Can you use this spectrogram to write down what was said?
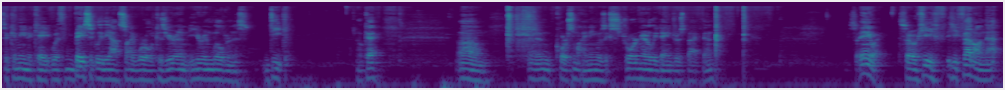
to communicate with basically the outside world because you're in you're in wilderness deep. Okay. Um, and then, of course, mining was extraordinarily dangerous back then. So anyway, so he, he fed on that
